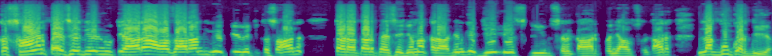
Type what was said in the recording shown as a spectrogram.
ਕਿਸਾਨ ਪੈਸੇ ਦੇਣ ਨੂੰ ਤਿਆਰ ਆ, ਹਜ਼ਾਰਾਂ ਦੀ ਗਿਣਤੀ ਵਿੱਚ ਕਿਸਾਨ ਧੜਾ ਧੜ ਪੈਸੇ ਜਮ੍ਹਾਂ ਕਰਾ ਦੇਣਗੇ, ਜੇ ਇਹ ਸਕੀਮ ਸਰਕਾਰ, ਪੰਜਾਬ ਸਰਕਾਰ ਲਾਗੂ ਕਰਦੀ ਆ।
